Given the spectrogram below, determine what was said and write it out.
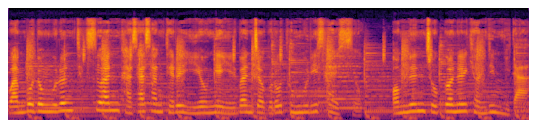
완보동물은 특수한 가사 상태를 이용해 일반적으로 동물이 살 수 없는 조건을 견딥니다.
